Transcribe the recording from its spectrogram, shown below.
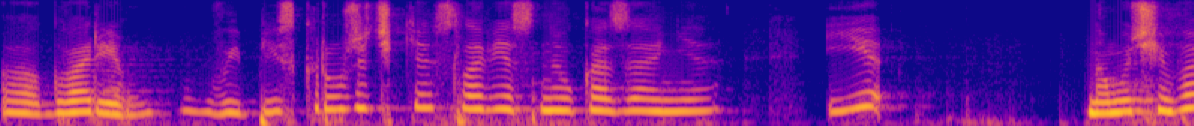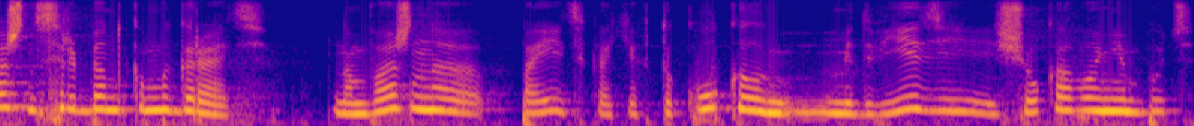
э, говорим, выпей из кружечки, словесные указания, и нам очень важно с ребенком играть. Нам важно поить каких-то кукол, медведей, еще кого-нибудь.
